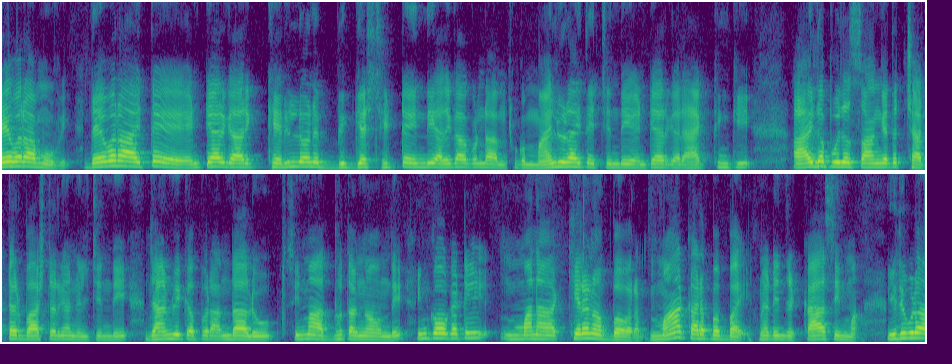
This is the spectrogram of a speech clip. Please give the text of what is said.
దేవరా మూవీ. దేవరా అయితే ఎన్టీఆర్ గారి కెరీర్లోనే బిగ్గెస్ట్ హిట్ అయింది. అది కాకుండా ఒక మైలురాయి తెచ్చింది ఎన్టీఆర్ గారి యాక్టింగ్కి. ఆయుధ పూజ సాంగ్ అయితే చట్టర్ బాస్టర్గా నిలిచింది. జాన్వీ కపూర్ అందాలు సినిమా అద్భుతంగా ఉంది. ఇంకొకటి మన కిరణ్ అబ్బవరం మా కడపబ్బాయి నటించిన కా సినిమా. ఇది కూడా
